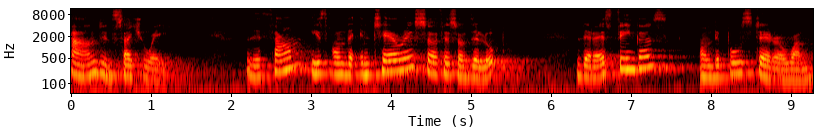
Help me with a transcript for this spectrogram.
hand in such a way. The thumb is on the anterior surface of the loop, the rest fingers on the posterior one.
